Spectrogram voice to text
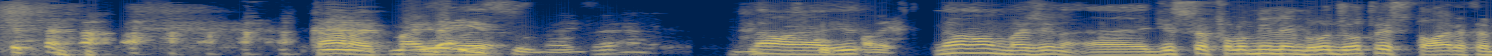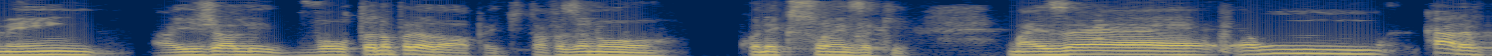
Cara, mas é isso, mas é. Não, é, não, não, imagina. É, isso que você falou me lembrou de outra história também, aí já li, voltando para a Europa. A gente está fazendo conexões aqui. Mas é, é um... Cara,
